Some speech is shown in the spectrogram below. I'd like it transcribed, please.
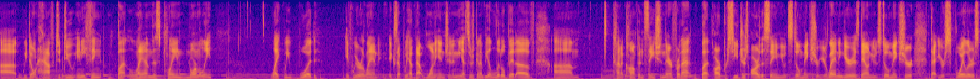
Uh, we don't have to do anything but land this plane normally like we would if we were landing, except we have that one engine. And yes, there's going to be a little bit of um, kind of compensation there for that, but our procedures are the same. You would still make sure your landing gear is down. You would still make sure that your spoilers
